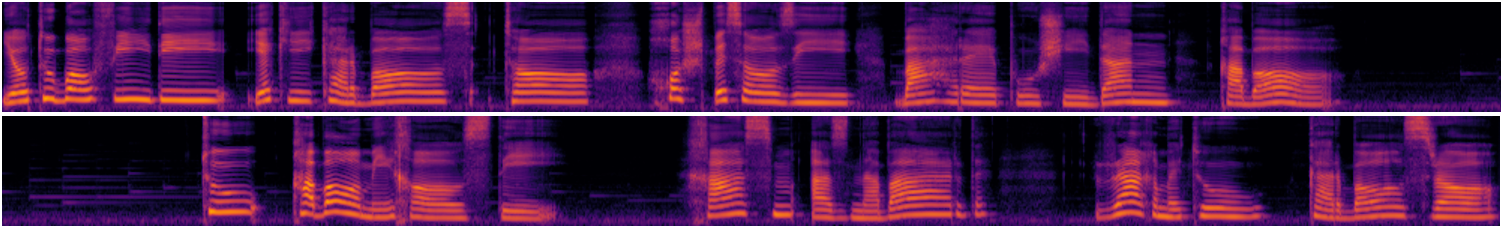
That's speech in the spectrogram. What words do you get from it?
یا تو بافیدی یکی کرباس تا خوش بسازی بهر پوشیدن قبا. تو قبا می‌خواستی خسم از نبرد رغم تو کرباس را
